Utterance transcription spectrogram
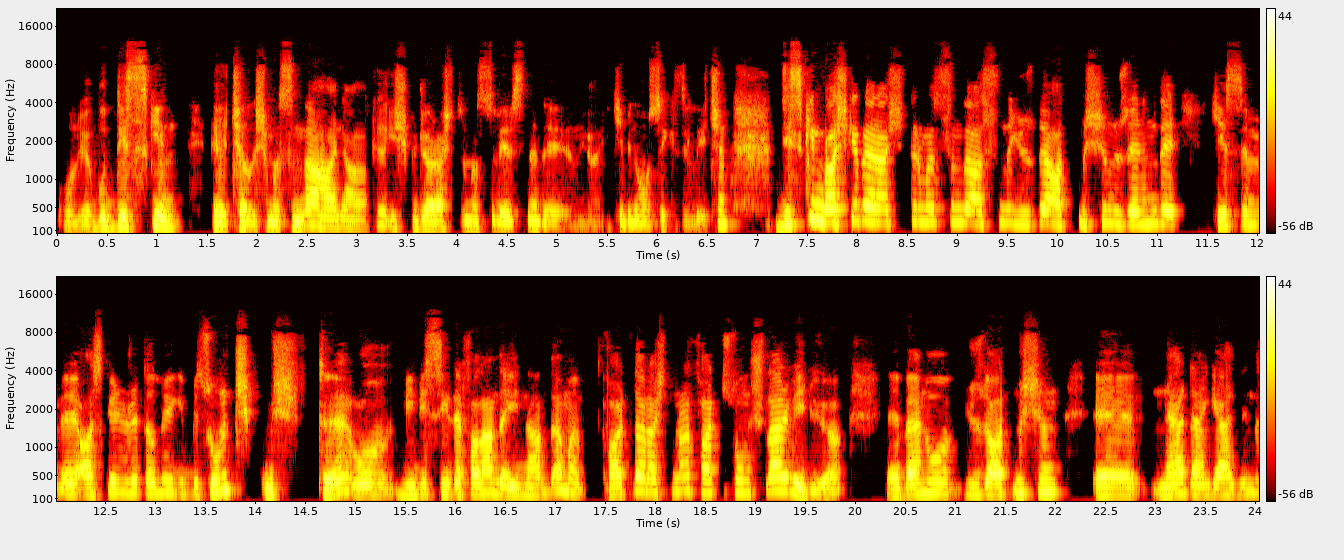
oluyor. Bu diskin e, çalışmasında hane halkı iş gücü araştırması verisine dayanıyor 2018 yılı için. Diskin başka bir araştırmasında aslında yüzde 60'ın üzerinde kesim e, asgari ücret alıyor gibi bir sonuç çıkmıştı. O BBC'de falan da yayınlandı ama farklı araştırmalar farklı sonuçlar veriyor. E, ben o yüzde 60'ın e, nereden geldiğini de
